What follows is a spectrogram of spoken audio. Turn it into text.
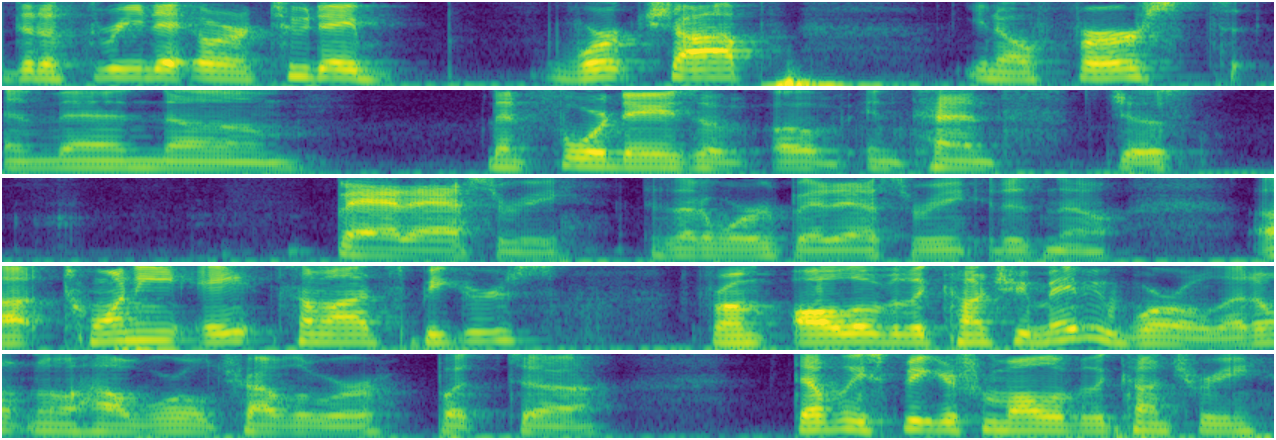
did a three day or a two day workshop, you know, first, and then um, then four days of, of intense just badassery. Is that a word? Badassery. It is now. Uh, Twenty eight some odd speakers from all over the country, maybe world. I don't know how world traveler were, but uh, definitely speakers from all over the country.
